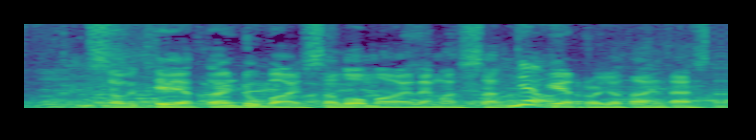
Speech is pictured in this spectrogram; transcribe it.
Sä olit hiljattain Dubaissa lomailemassa. Joo. Kerro jotain tästä.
